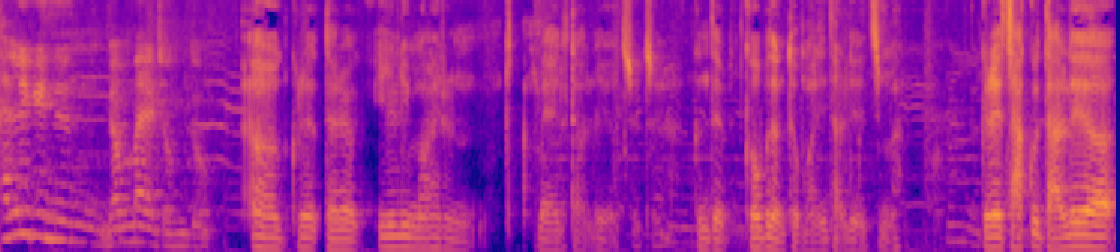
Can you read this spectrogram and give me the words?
달리기는 몇 마일 정도? 어 그래 대략 1, 2마일은 매일 달려요 진짜. 근데 그거보단 더 많이 달려야지만 그래 자꾸 달려야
